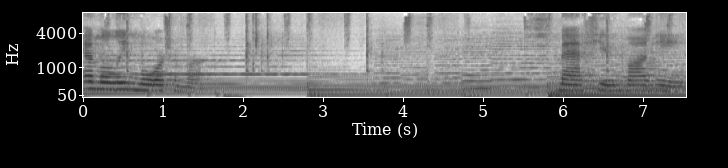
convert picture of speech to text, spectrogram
Emily Mortimer, Matthew Modine,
